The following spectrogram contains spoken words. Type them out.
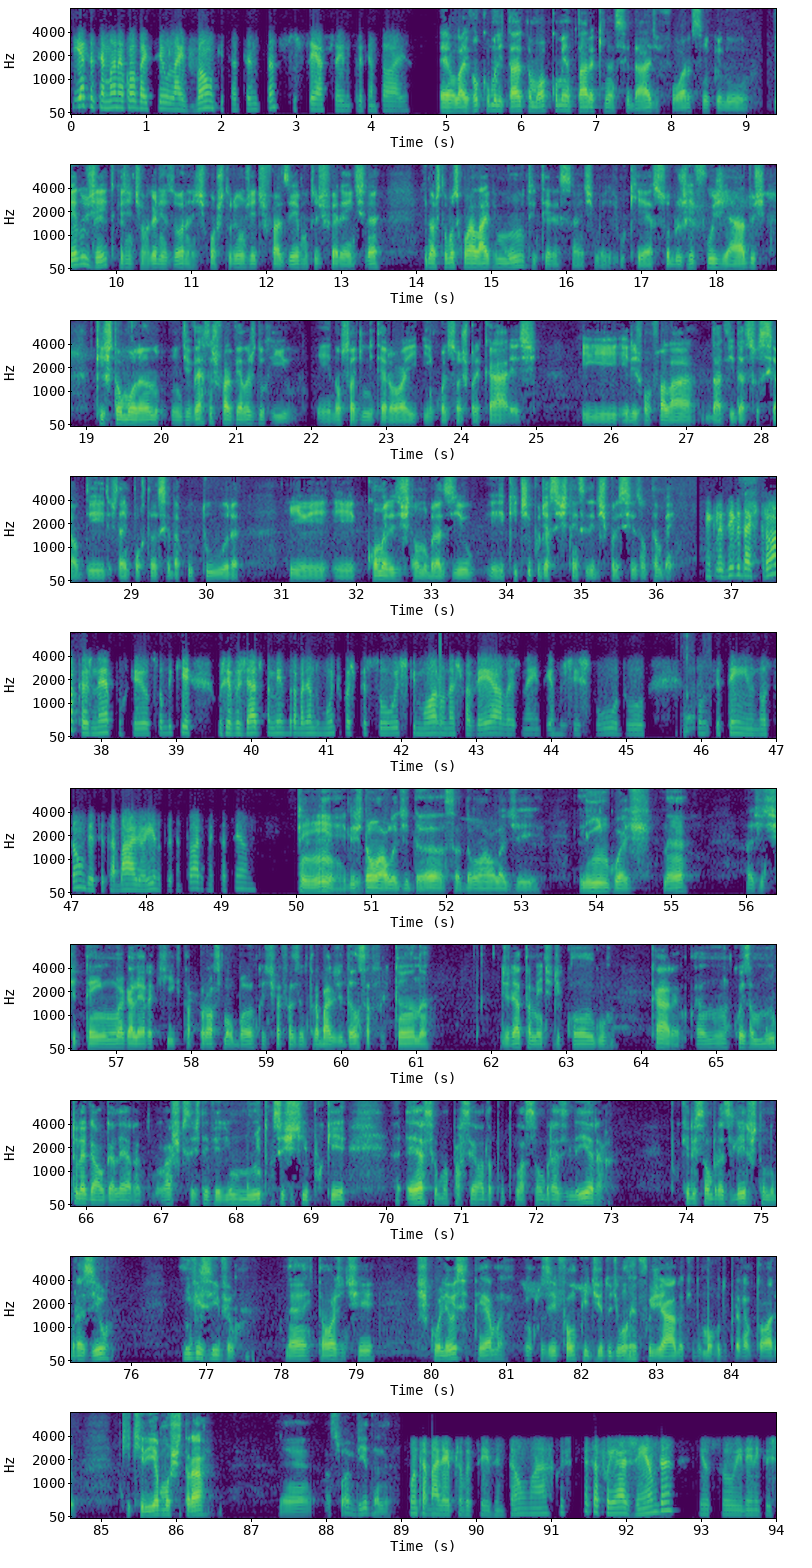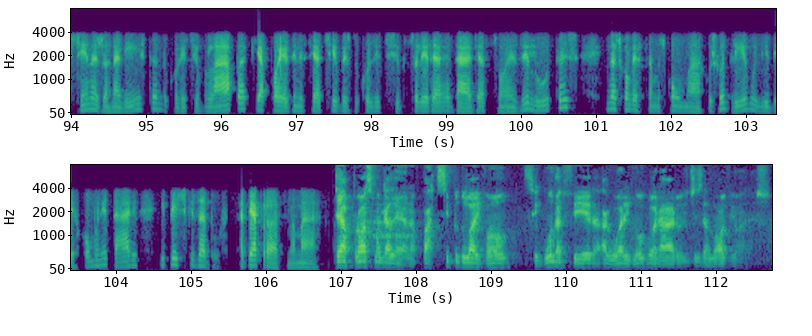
E essa semana qual vai ser o liveão que está tendo tanto sucesso aí no Preventório? É, o liveão comunitário está o maior comentário aqui na cidade, fora, assim, pelo, pelo jeito que a gente organizou, né? A gente construiu um jeito de fazer muito diferente, né? E nós estamos com uma live muito interessante mesmo, que é sobre os refugiados que estão morando em diversas favelas do Rio, e não só de Niterói, em condições precárias. E eles vão falar da vida social deles, da importância da cultura, e, e, como eles estão no Brasil e que tipo de assistência eles precisam também. Inclusive das trocas, né? Porque eu soube que os refugiados também estão trabalhando muito com as pessoas que moram nas favelas, né? Em termos de estudo. Você tem noção desse trabalho aí no preventório? Como é que está sendo? Sim, eles dão aula de dança, dão aula de línguas, né? A gente tem uma galera aqui que está próxima ao banco, a gente vai fazer um trabalho de dança africana, diretamente de Congo. Cara, é uma coisa muito legal, galera. Eu acho que vocês deveriam muito assistir, porque essa é uma parcela da população brasileira, porque eles são brasileiros, estão no Brasil, invisível, né? Então a gente escolheu esse tema, inclusive foi um pedido de um refugiado aqui do Morro do Preventório que queria mostrar né, a sua vida, né? Bom trabalho aí para vocês então, Marcos. Essa foi a agenda. Eu sou Irene Cristina, jornalista do Coletivo Lapa, que apoia as iniciativas do Coletivo Solidariedade, Ações e Lutas. Nós conversamos com o Marcos Rodrigo, líder comunitário e pesquisador. Até a próxima, Marcos. Até a próxima, galera. Participe do Laivão, segunda-feira, agora em novo horário, às 19 horas.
